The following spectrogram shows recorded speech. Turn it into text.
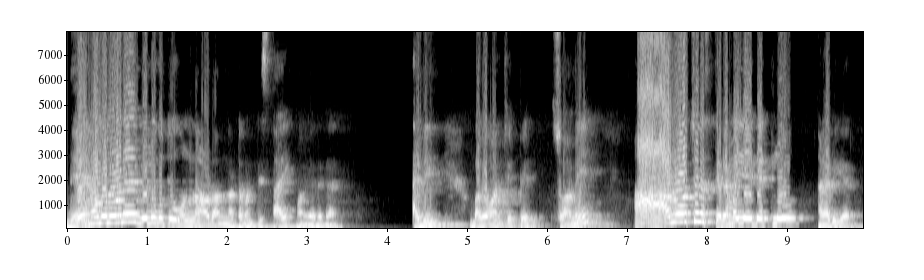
దేహంలోనే వెలుగుతూ ఉన్నాడు అన్నటువంటి స్థాయికి మనం ఎదగాలి. అది భగవాన్ చెప్పేది. స్వామి ఆ ఆలోచన స్థిరమయ్యేదెట్లు? అని అడిగారు.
